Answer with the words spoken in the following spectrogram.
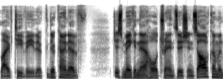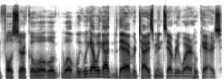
live TV. They're they're kind of just making that whole transition. It's all coming full circle. Well, well, well we, we got we got the advertisements everywhere. Who cares?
